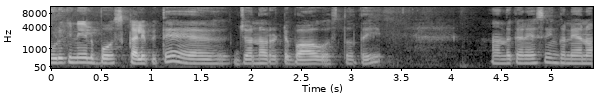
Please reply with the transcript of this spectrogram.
ఉడికి నీళ్ళు పోసి కలిపితే జొన్న రొట్టె బాగా వస్తుంది. అందుకనేసి ఇంకా నేను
